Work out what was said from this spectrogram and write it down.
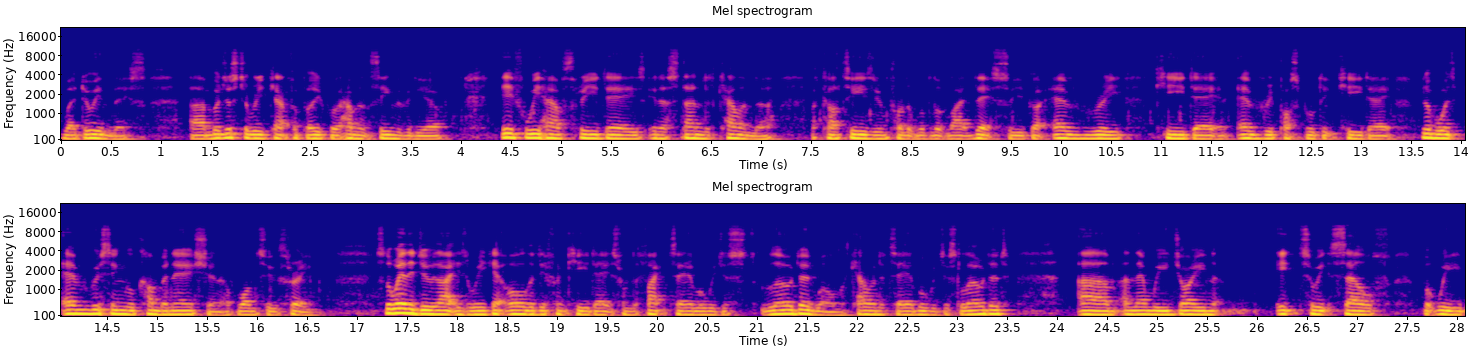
we're doing this. Um, but just to recap for people who haven't seen the video, if we have three days in a standard calendar, a Cartesian product would look like this. So you've got every key date and every possible key date. In other words, every single combination of one, two, three. So the way they do that is we get all the different key dates from the fact table we just loaded, well, the calendar table we just loaded, um, and then we join it to itself, but we,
